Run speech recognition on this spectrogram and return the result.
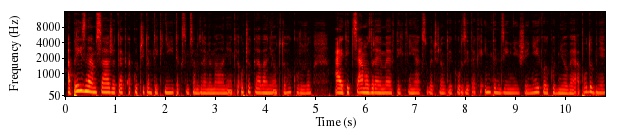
A priznám sa, že tak ako čítam tie knihy, tak som samozrejme mala nejaké očakávanie od toho kurzu. Aj keď samozrejme v tých knihách sú väčšinou tie kurzy také intenzívnejšie, niekoľkodňové a podobne.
